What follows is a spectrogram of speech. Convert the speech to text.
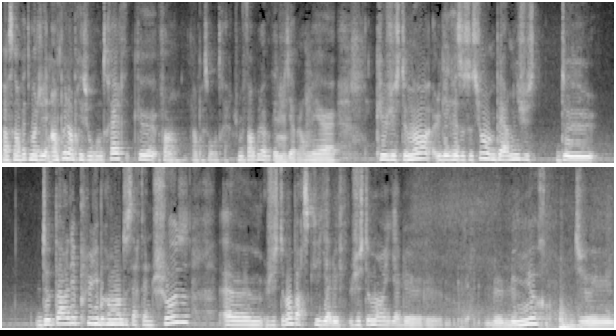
Parce qu'en fait, moi j'ai un peu l'impression contraire que. Enfin, l'impression contraire, je me fais un peu l'avocat du hmm. diable, hein, mais euh, que justement, les réseaux sociaux ont permis juste de, de parler plus librement de certaines choses euh, justement parce qu'il y a le justement il y a le, le, mur de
